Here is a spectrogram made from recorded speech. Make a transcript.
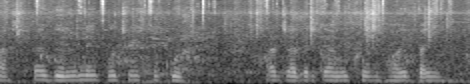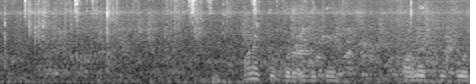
রাস্তায় বেরোলেই প্রচুর পুকুর, আর যাদেরকে আমি খুব ভয় পাই অনেক কুকুর এদিকে, অনেক কুকুর।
